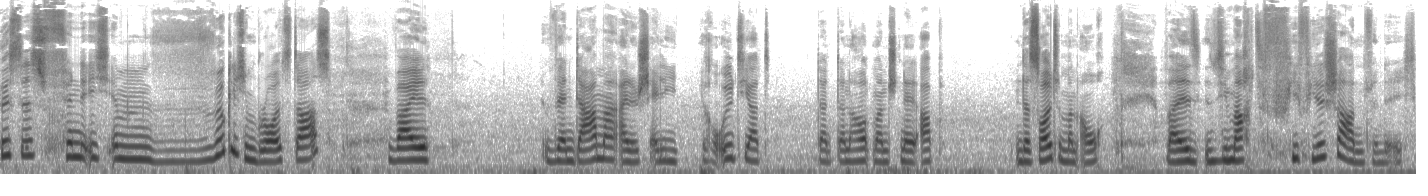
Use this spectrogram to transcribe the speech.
es, finde ich, im wirklichen Brawl Stars, weil wenn da mal eine Shelly ihre Ulti hat, dann, dann haut man schnell ab. Das sollte man auch, weil sie macht viel, viel Schaden, finde ich.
